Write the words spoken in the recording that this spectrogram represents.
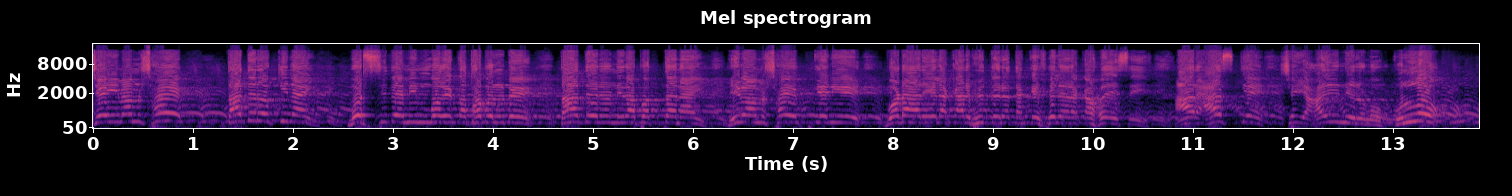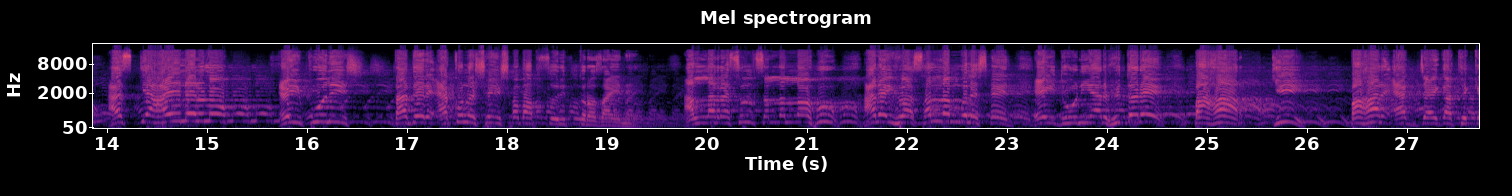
যে ইমাম সাহেব তাদেরও কি নাই? মসজিদে মিম্বরে কথা বলবে তাদের নিরাপত্তা নাই। ইমাম সাহেবকে নিয়ে বর্ডার এলাকার ভিতরে তাকে ফেলে রাখা হয়েছে। আর আজকে সেই আইনের লোক করল। আজকে আইনের লোক, এই পুলিশ তাদের এখনও সেই স্বভাব চরিত্র যায় নাই আল্লাহ রাসূল সাল্লাল্লাহু আলাইহি ওয়াসাল্লাম বলেছেন, এই দুনিয়ার ভিতরে পাহাড় কি? পাহাড় এক জায়গা থেকে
